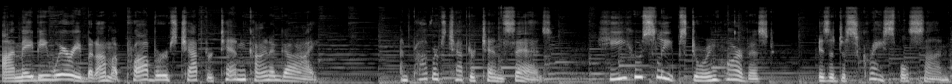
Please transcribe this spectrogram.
I may be weary, but I'm a Proverbs chapter 10 kind of guy. And Proverbs chapter 10 says, He who sleeps during harvest is a disgraceful son.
